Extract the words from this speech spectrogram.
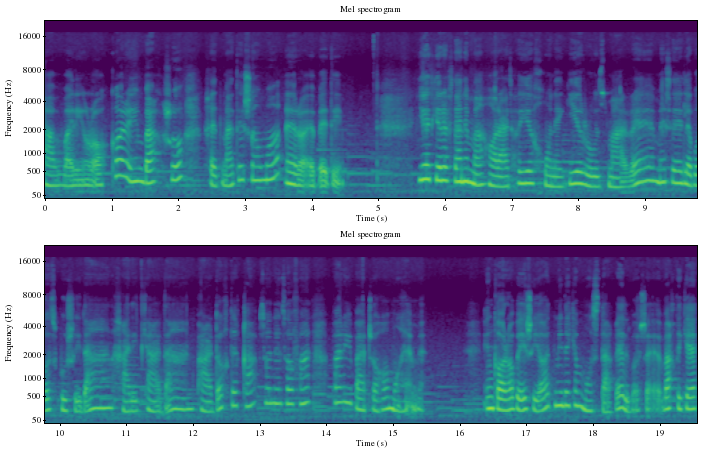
اولین راهکار این بخش رو خدمت شما ارائه بدیم. یاد گرفتن مهارت های خونگی روزمره مثل لباس پوشیدن، خرید کردن، پرداخت قبض و نظافت برای بچه ها مهمه. این کارها بهش یاد میده که مستقل باشه. وقتی که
